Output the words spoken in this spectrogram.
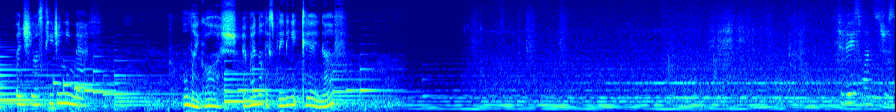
when she was teaching me math. Oh my gosh, am I not explaining it clear enough? Today's ones just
